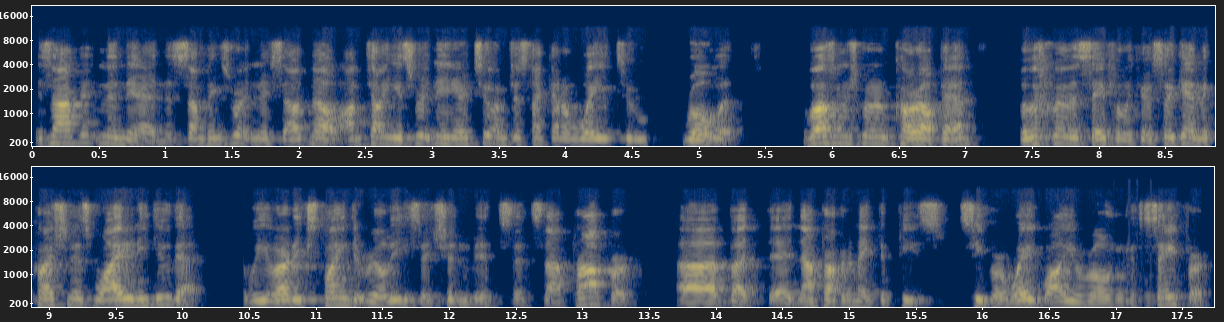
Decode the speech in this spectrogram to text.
it's not written in there, and there's something's written. He said, no, I'm telling you, it's written in here too. I'm just not going to wait to roll it. So again, the question is, why did he do that? We've already explained it really. So it shouldn't, it's, it's not proper, uh, but uh, not proper to make the piece Seber wait while you're rolling the sefer.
